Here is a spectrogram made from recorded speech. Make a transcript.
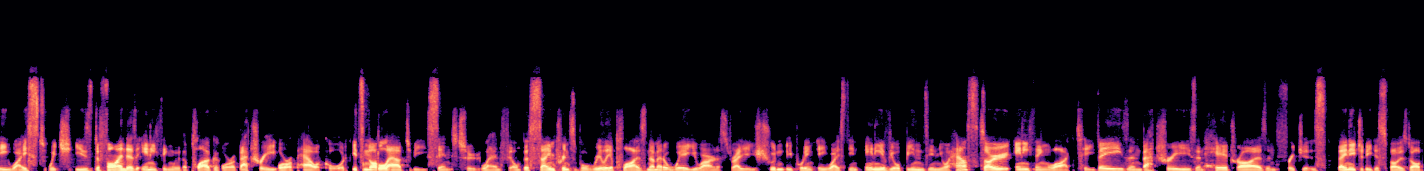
e-waste, which is defined as anything with a plug or a battery or a power cord, it's not allowed to be sent to landfill. The same principle really applies no matter where you are in Australia. You shouldn't be putting e-waste in any of your bins in your house. So anything like TVs and batteries and hair dryers and fridges, they need to be disposed of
